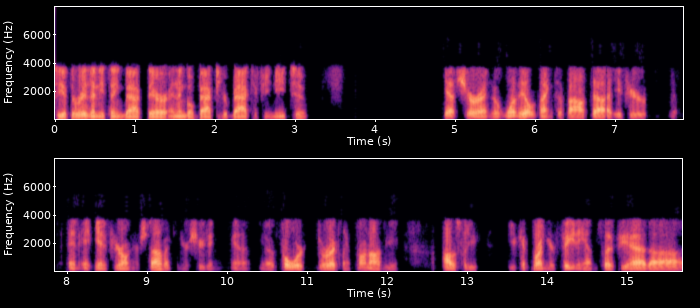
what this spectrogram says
see if there is anything back there and then go back to your back if you need to. Yeah, sure. And one of the other things about, uh, if you're, and, and again, if you're on your stomach and you're shooting, in you know, forward directly in front of you, obviously you, you can bring your feet in. So if you had, uh,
